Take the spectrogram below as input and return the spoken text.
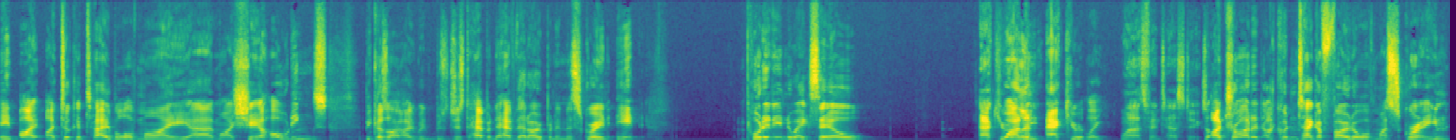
it I, I took a table of my uh, my shareholdings because I, I was just happened to have that open in the screen. It put it into Excel Accurately. accurately. Wow, that's fantastic. So I tried it. I couldn't take a photo of my screen,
